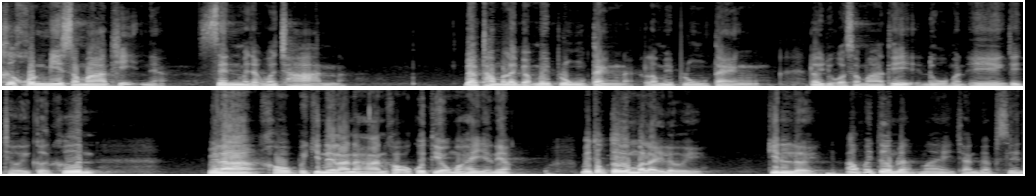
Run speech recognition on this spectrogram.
คือคนมีสมาธิเนี่ย เซนมาจากว่าฌานแบบทำอะไรแบบไม่ปรุงแต่งนะเราไม่ปรุงแต่ง เราอยู่กับสมาธิดูมันเองเฉยๆเกิดขึ้น เวลาเขาไปกินในร้านอาหารเขาเอาก๋วยเตี๋ยวมาให้อย่างเนี้ยไม่ต้องเติมอะไรเลย กินเลย เอ้าไม่เติมแล้ว ไม่ฉันแบบเส้น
